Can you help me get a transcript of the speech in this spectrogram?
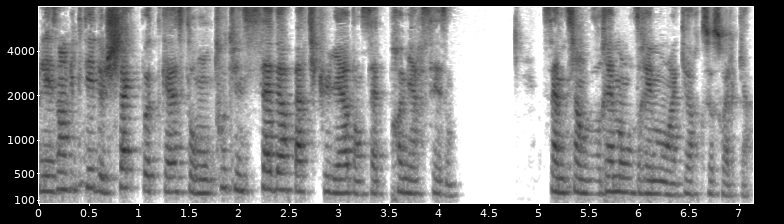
Les invités de chaque podcast auront toute une saveur particulière dans cette première saison. Ça me tient vraiment, vraiment à cœur que ce soit le cas.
